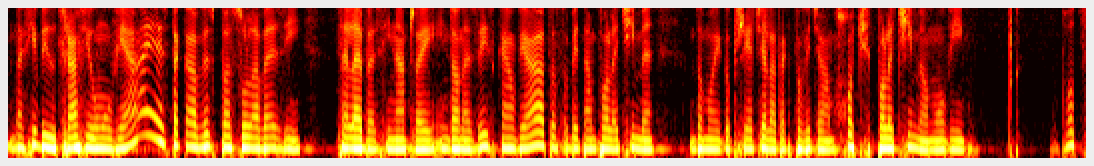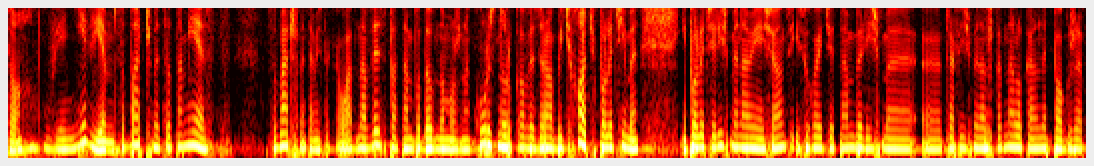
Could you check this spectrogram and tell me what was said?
na chybił trafił, mówię, a jest taka wyspa Sulawesi, Celebes inaczej, indonezyjska. Ja mówię, a to sobie tam polecimy. do mojego przyjaciela tak powiedziałam, chodź, polecimy. On mówi, po co? Mówię, nie wiem, zobaczmy, co tam jest. Zobaczmy, tam jest taka ładna wyspa, tam podobno można kurs nurkowy zrobić, chodź, polecimy. I polecieliśmy na miesiąc i słuchajcie, tam byliśmy, e, trafiliśmy na przykład na lokalny pogrzeb,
